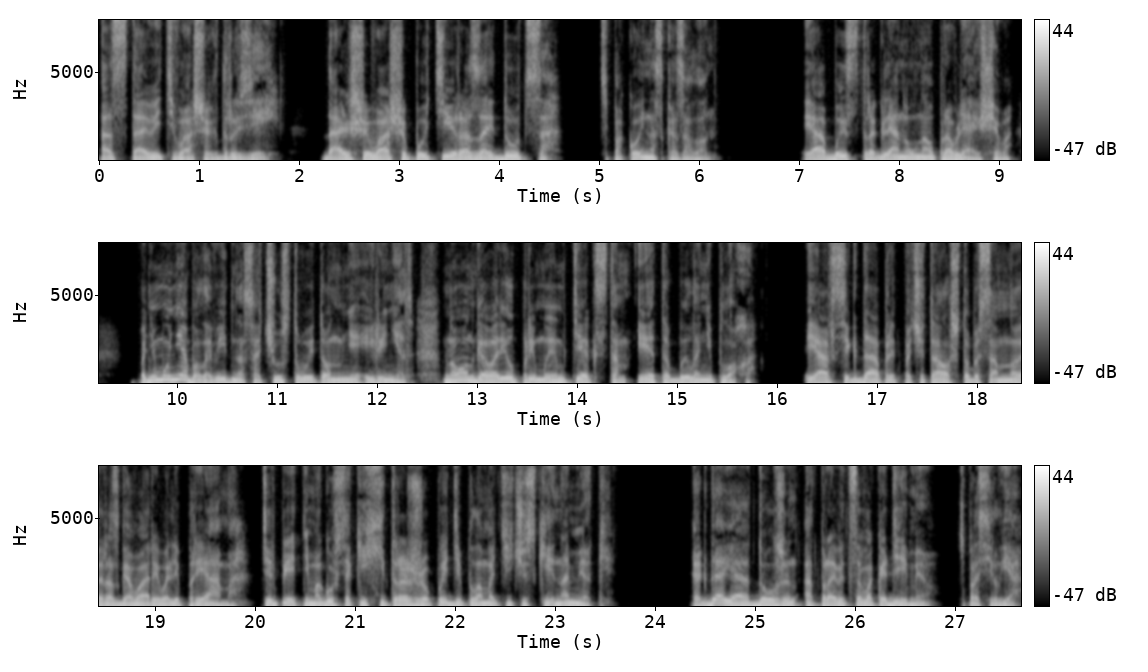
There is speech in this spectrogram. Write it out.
оставить ваших друзей. Дальше ваши пути разойдутся», — спокойно сказал он. Я быстро глянул на управляющего. По нему не было видно, сочувствует он мне или нет, но он говорил прямым текстом, и это было неплохо. Я всегда предпочитал, чтобы со мной разговаривали прямо. Терпеть не могу всякие хитрожопые дипломатические намеки. «Когда я должен отправиться в академию?» — спросил я.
